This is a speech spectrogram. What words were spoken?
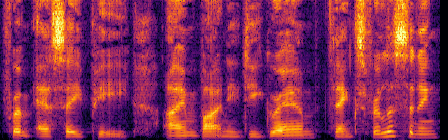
from SAP. I'm Bonnie D. Graham. Thanks for listening.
